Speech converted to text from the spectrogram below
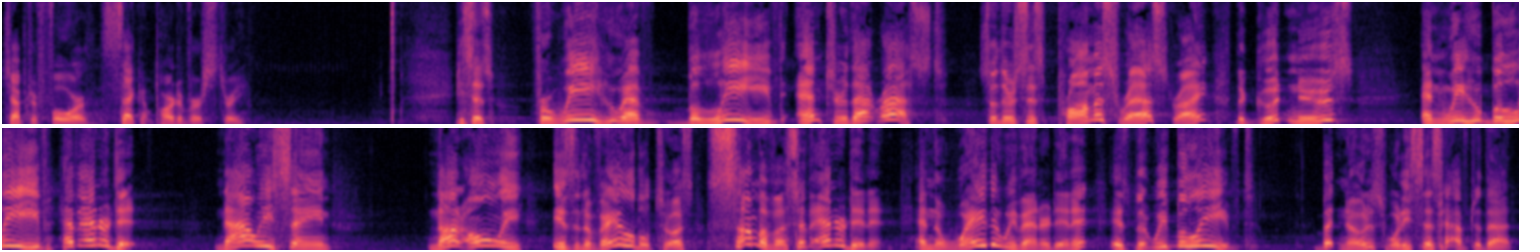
chapter 4, second part of verse 3. He says, For we who have believed enter that rest. So there's this promised rest, right? The good news, and we who believe have entered it. Now he's saying, not only is it available to us, some of us have entered in it. And the way that we've entered in it is that we've believed. But notice what he says after that.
